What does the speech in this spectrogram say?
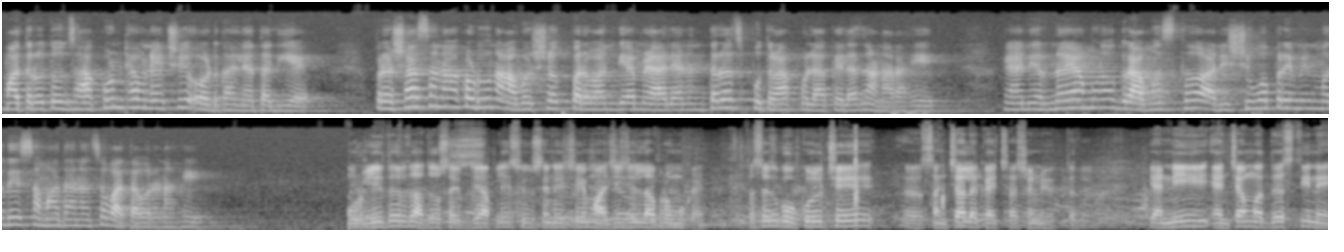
मात्र तो झाकून ठेवण्याची अट घालण्यात आली आहे. प्रशासनाकडून आवश्यक परवानग्या मिळाल्यानंतरच पुतळा खुला केला जाणार आहे. या निर्णयामुळे ग्रामस्थ आणि शिवप्रेमींमध्ये समाधानाचं वातावरण आहे. मुरलीधर जाधव साहेब जे आपले शिवसेनेचे माजी जिल्हा प्रमुख आहेत तसेच गोकुळचे संचालक आहेत शासनयुक्त यांनी यांच्या मध्यस्थीने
